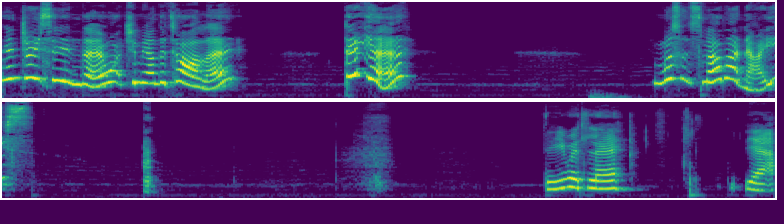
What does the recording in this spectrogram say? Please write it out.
Enjoy sitting there watching me on the toilet? Do you? It mustn't smell that nice. Do you, Whitley? Yeah.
